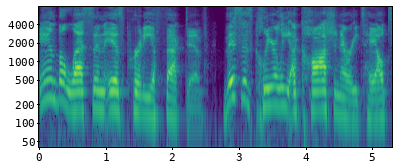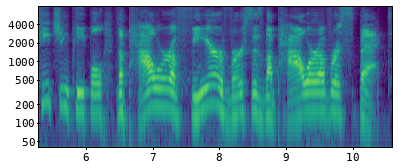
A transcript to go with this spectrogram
and the lesson is pretty effective. This is clearly a cautionary tale teaching people the power of fear versus the power of respect.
